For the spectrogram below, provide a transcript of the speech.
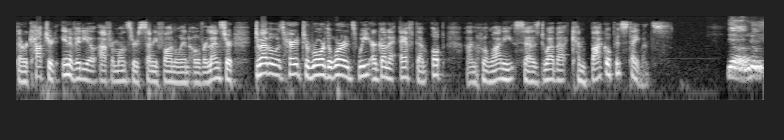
that were captured in a video after Munster's semi final win over Leinster. Dweba was heard to roar the words, We are to F them up, and Lungwangi says Dweba can back up his statements. Yeah, look,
